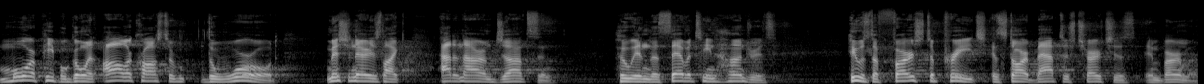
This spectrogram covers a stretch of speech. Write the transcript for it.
more people going all across the, the world. Missionaries like Adoniram Judson, who in the 1700s, he was the first to preach and start Baptist churches in Burma.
